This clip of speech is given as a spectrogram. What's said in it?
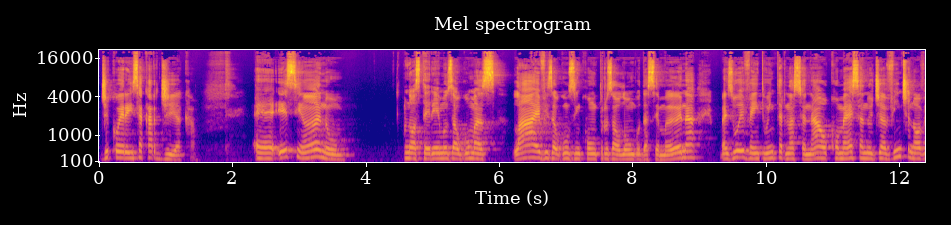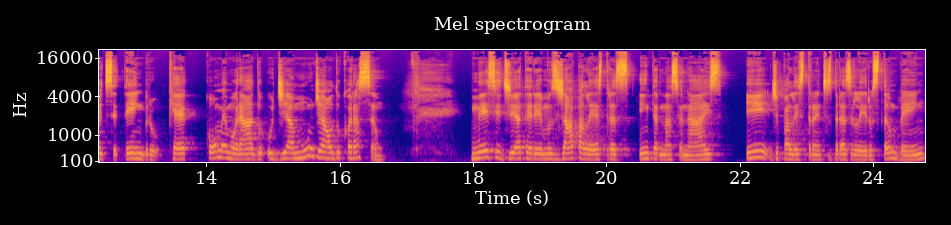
de coerência cardíaca. É, esse ano nós teremos algumas lives, alguns encontros ao longo da semana, mas o evento internacional começa no dia 29 de setembro, que é comemorado o Dia Mundial do Coração. Nesse dia teremos já palestras internacionais e de palestrantes brasileiros também,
